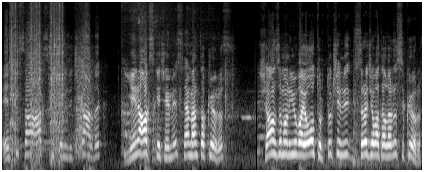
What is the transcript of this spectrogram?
Eski sağ aks keçemizi çıkardık. Yeni aks keçemiz hemen takıyoruz. Şanzımanı yuvaya oturttuk. Şimdi sıra cıvatalarını sıkıyoruz.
